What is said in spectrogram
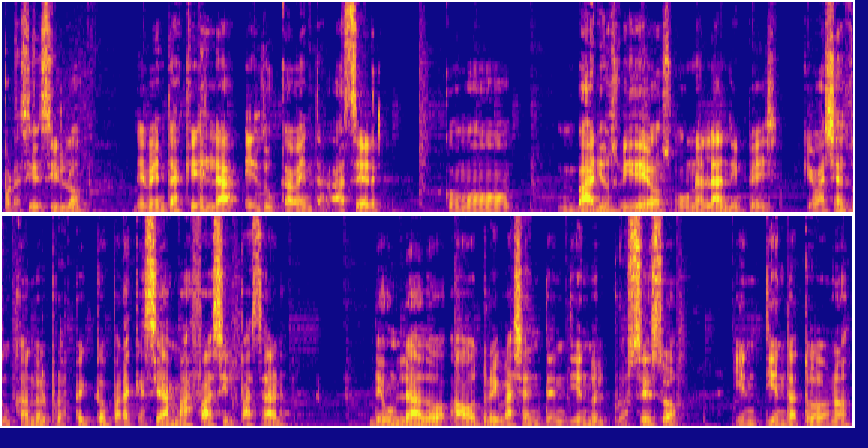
por así decirlo, de ventas que es la educaventa. Hacer como varios videos o una landing page que vaya educando al prospecto para que sea más fácil pasar de un lado a otro y vaya entendiendo el proceso y entienda todo, ¿no?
